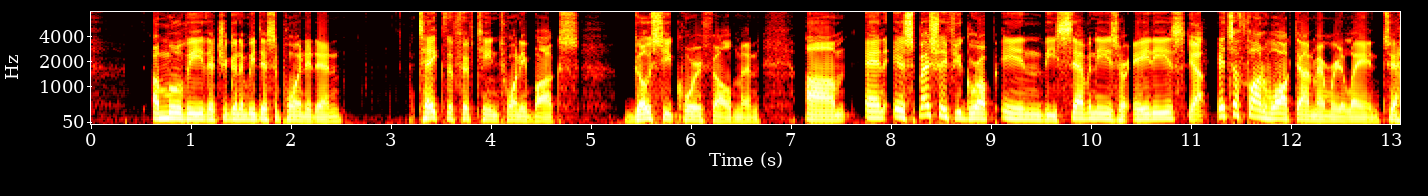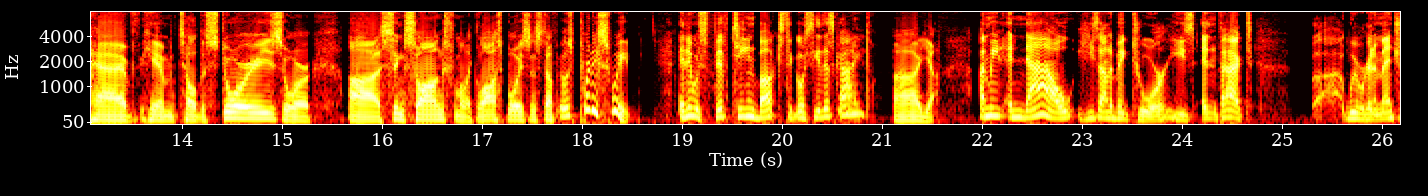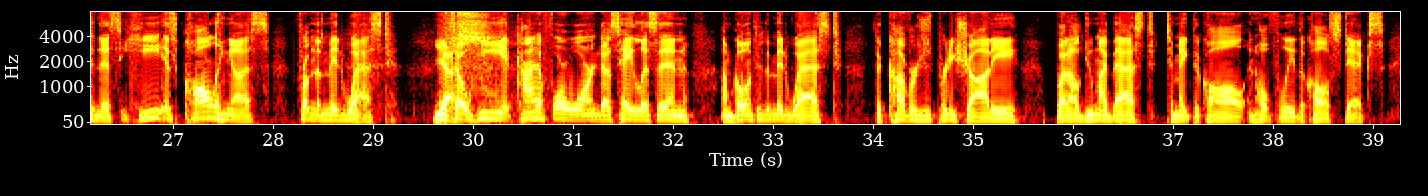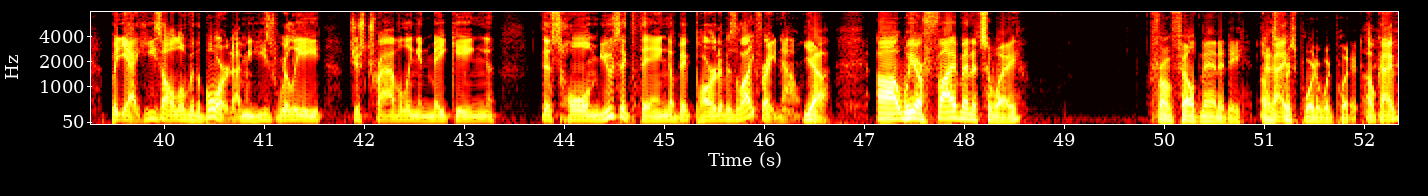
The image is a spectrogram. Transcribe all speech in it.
a movie that you're going to be disappointed in, take the 15, 20 bucks, go see Corey Feldman. Um, and especially if you grew up in the 70s or 80s, Yeah. it's a fun walk down memory lane to have him tell the stories or uh, sing songs from like Lost Boys and stuff. It was pretty sweet. And it was 15 bucks to go see this guy? Uh, yeah. I mean, and now he's on a big tour. He's, in fact, uh, we were going to mention this. He is calling us from the Midwest. Yes. So he had kind of forewarned us hey, listen, I'm going through the Midwest. The coverage is pretty shoddy, but I'll do my best to make the call, and hopefully the call sticks. But yeah, he's all over the board. I mean, he's really just traveling and making this whole music thing a big part of his life right now. Yeah. Uh, we are five minutes away from Feldmanity, as Okay. Chris Porter would put it. Okay.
